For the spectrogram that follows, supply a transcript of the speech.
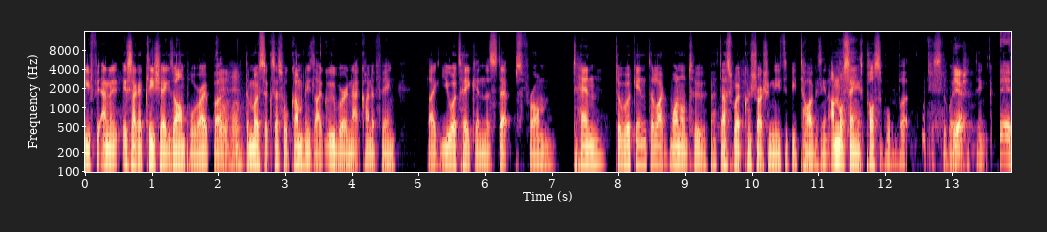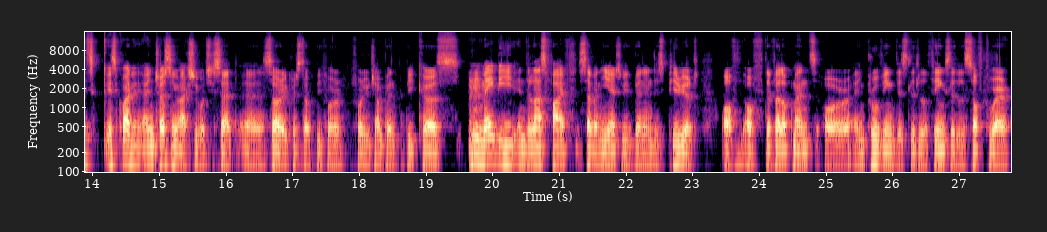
you and it's like a cliche example, right? But mm-hmm. the most successful companies like Uber and that kind of thing, like you are taking the steps from 10 to work into like one or two. That's where construction needs to be targeting. I'm not saying it's possible, but the way yeah. you should think. It's it's quite interesting actually what you said. Uh, sorry, Christoph, before before you jump in, because maybe in the last five seven years we've been in this period of, of development or improving these little things, little software.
